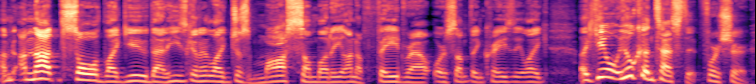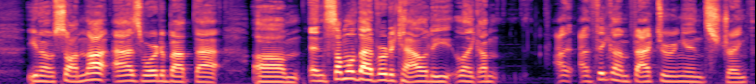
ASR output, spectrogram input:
I'm, I'm not sold like you that he's gonna like just moss somebody on a fade route or something crazy like like he'll he'll contest it for sure you know so I'm not as worried about that um and some of that verticality like I'm I, I think I'm factoring in strength,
